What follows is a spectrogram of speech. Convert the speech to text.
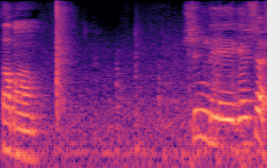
Tamam. Şimdi gençler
